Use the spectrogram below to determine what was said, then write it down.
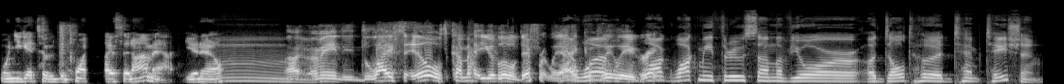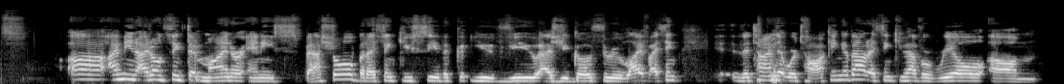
when you get to the point of life that I'm at. You know, I, I mean, life's ills come at you a little differently. I what- completely agree. Walk, walk me through some of your adulthood temptations. Uh, I mean, I don't think that mine are any special, but I think you see the you view as you go through life. I think the time that we're talking about, I think you have a real. Um,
